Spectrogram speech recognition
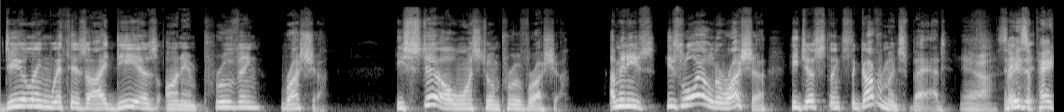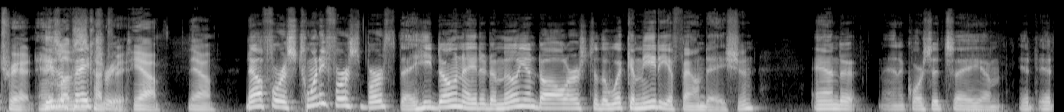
dealing with his ideas on improving Russia. He still wants to improve Russia. I mean, he's he's loyal to Russia. He just thinks the government's bad. Yeah. So he's, he's, a patriot. he's he a patriot. Yeah. Yeah. Now, for his 21st birthday, he donated a million dollars to the Wikimedia Foundation, and uh, and of course, it's a um, it it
